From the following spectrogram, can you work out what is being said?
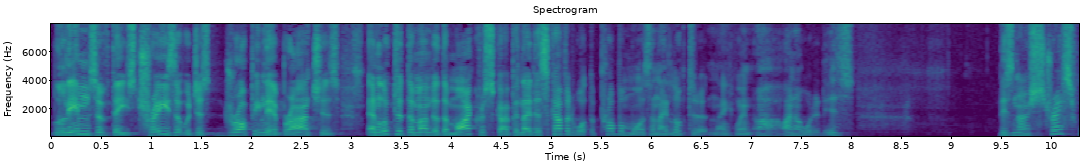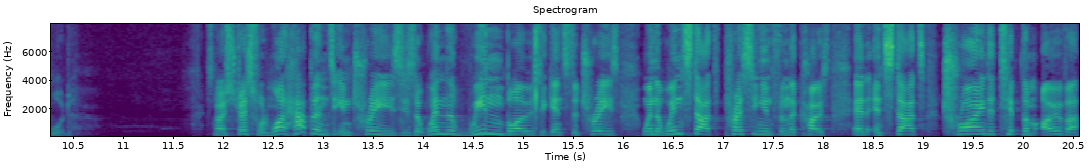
limbs of these trees that were just dropping their branches and looked at them under the microscope and they discovered what the problem was. And they looked at it and they went, Oh, I know what it is. There's no stress wood. It's no stress wood. And what happens in trees is that when the wind blows against the trees, when the wind starts pressing in from the coast and, and starts trying to tip them over,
